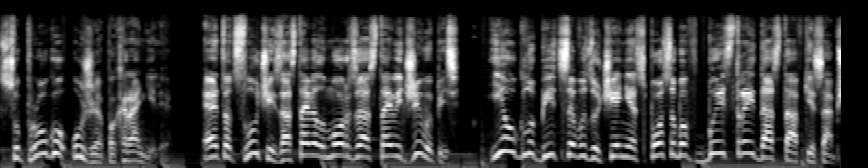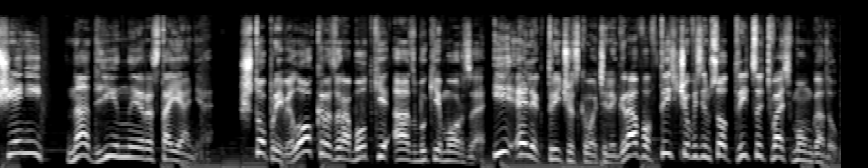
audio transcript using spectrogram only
супругу уже похоронили. Этот случай заставил Морзе оставить живопись и углубиться в изучение способов быстрой доставки сообщений на длинные расстояния, что привело к разработке азбуки Морзе и электрического телеграфа в 1838 году.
